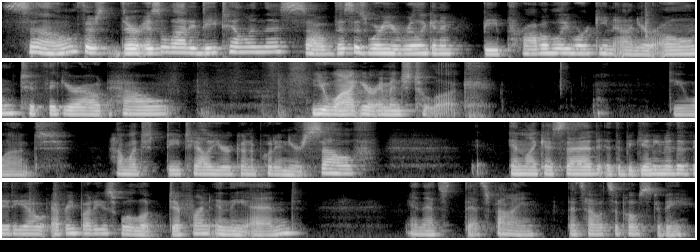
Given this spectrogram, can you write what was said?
So there's there is a lot of detail in this. So this is where you're really going to be probably working on your own to figure out how you want your image to look. Do you want how much detail you're going to put in yourself? And like I said at the beginning of the video, everybody's will look different in the end. And that's that's fine. That's how it's supposed to be.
